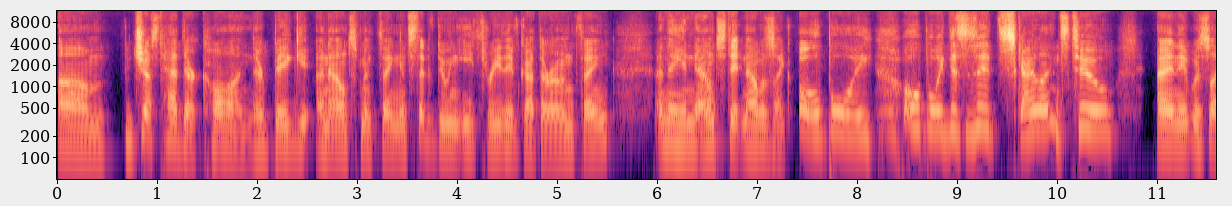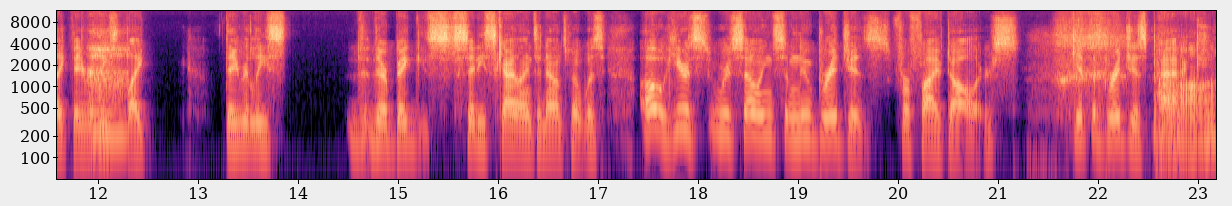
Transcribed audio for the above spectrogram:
um just had their con their big announcement thing. Instead of doing E3 they've got their own thing. And they announced it and I was like oh boy. Oh boy. This is it. Skylines 2 and it was like they released like they released th their big City Skylines announcement was oh here's we're selling some new bridges for five dollars. Get the bridges pack Aw.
